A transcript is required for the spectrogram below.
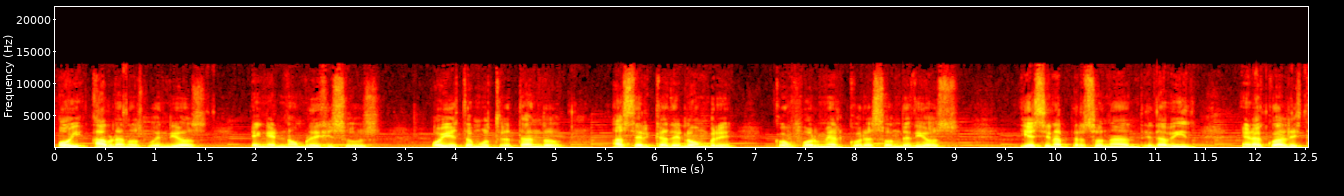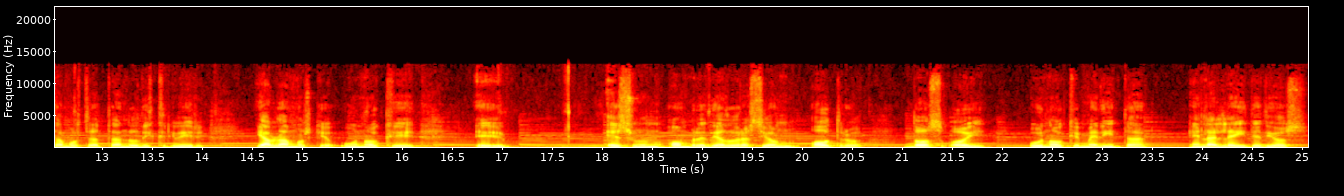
Hoy háblanos, buen Dios, en el nombre de Jesús. Hoy estamos tratando acerca del hombre conforme al corazón de Dios. Y es en la persona de David en la cual estamos tratando de escribir. Y hablamos que uno que eh, es un hombre de adoración, otro, dos hoy, uno que medita en la ley de Dios.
